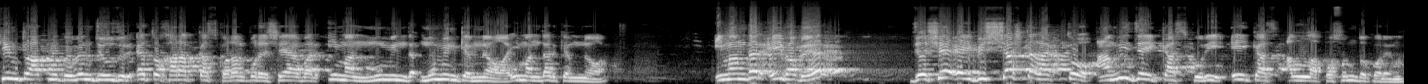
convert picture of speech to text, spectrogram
কিন্তু আপনি কইবেন যে, হুজুর, এত খারাপ কাজ করার পরে সে আবার ইমান মুমিন মুমিন কেমনে হয়? ইমানদার কেমনে হয়? ইমানদার এইভাবে যে সে এই বিশ্বাসটা রাখতো, আমি যেই কাজ করি, এই কাজ আল্লাহ পছন্দ করে না।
